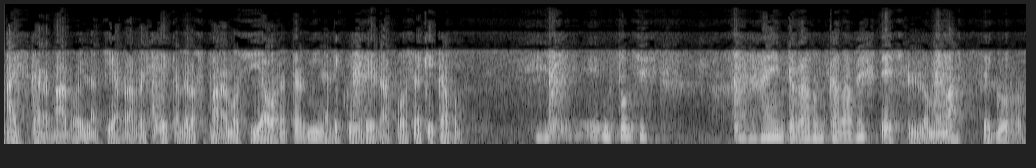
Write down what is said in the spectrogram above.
Ha escarbado en la tierra reseca de los páramos y ahora termina de cubrir la fosa que cavó. Entonces, ¿ha enterrado un cadáver? Es lo más seguro.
